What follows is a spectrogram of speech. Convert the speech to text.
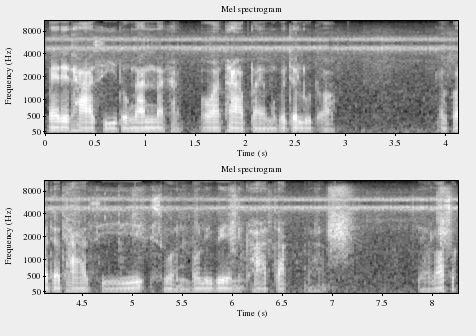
ไม่ได้ทาสีตรงนั้นนะครับ เพราะว่าทาไปมันก็จะหลุดออก แล้วก็จะทาสีส่วนบริเวณขาจักรนะครับเดี๋ยวรอสัก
